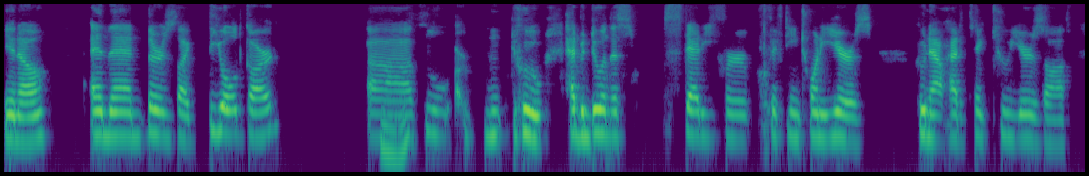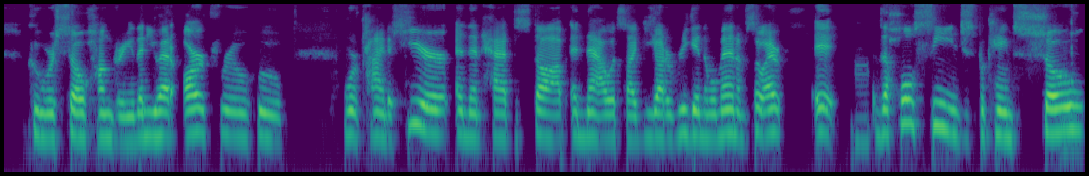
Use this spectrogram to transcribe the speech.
you know. And then there's like the old guard, uh, mm-hmm. who are, who had been doing this steady for 15, 20 years, who now had to take two years off, who were so hungry. And then you had our crew who were kind of here and then had to stop, and now it's like you got to regain the momentum. So I it the whole scene just became so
